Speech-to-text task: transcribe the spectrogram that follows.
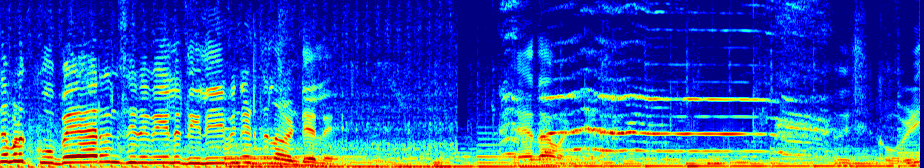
ഇത് നമ്മൾ കുബേരൻ സിനിമയിൽ ദിലീപിന്റെ അടുത്തുള്ള വണ്ടിയല്ലേ? ഏതാ വണ്ടി കോഴി.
